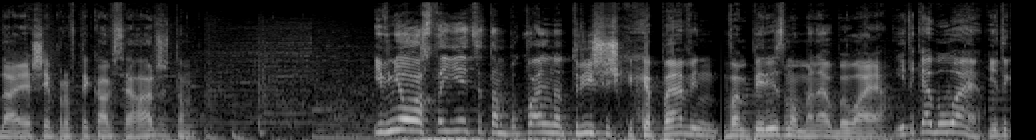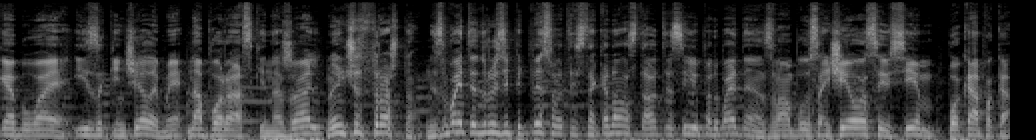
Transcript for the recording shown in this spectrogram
Да, я ще й провтикався гаджетом. І в нього остається там буквально трішечки хп, він вампіризмом мене вбиває. І таке буває. І таке буває. І закінчили ми на поразки, на жаль. Ну нічого страшного. Не забувайте, друзі, підписуватись на канал, ставити свої подобайки. З вами був Санчеос і всім пока-пока.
